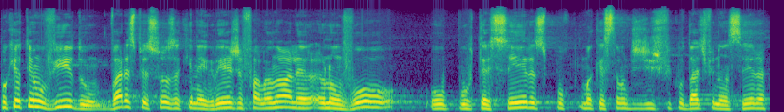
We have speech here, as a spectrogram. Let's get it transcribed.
Porque eu tenho ouvido várias pessoas aqui na igreja falando: olha, eu não vou, ou por terceiras, por uma questão de dificuldade financeira,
